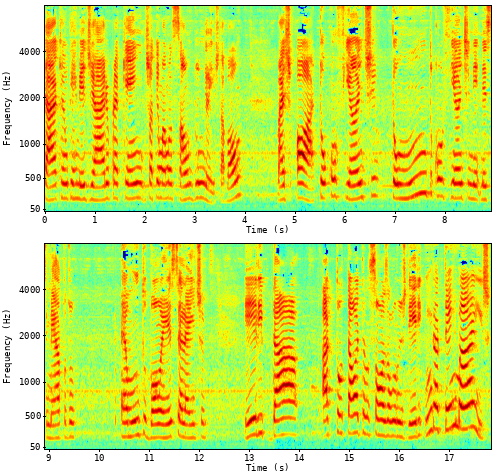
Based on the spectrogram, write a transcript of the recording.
tá? Que é um intermediário para quem já tem uma noção do inglês, tá bom? Mas ó, tô confiante, tô muito confiante nesse método. É muito bom, é excelente. Ele dá a total atenção aos alunos dele. Ainda tem mais.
